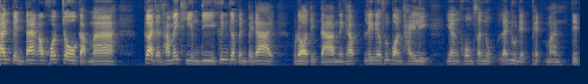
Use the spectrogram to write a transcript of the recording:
การเปลี่ยนแปลงเอาโค้ชโจกลับมา ก็อาจจะทำให้ทีมดีขึ้นก็เป็นไปได้ รอติดตามนะครับเรียกเดียวฟุตบอลไทยลีกยังคงสนุกและดูเด็ดเผ็ดมัน ติด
